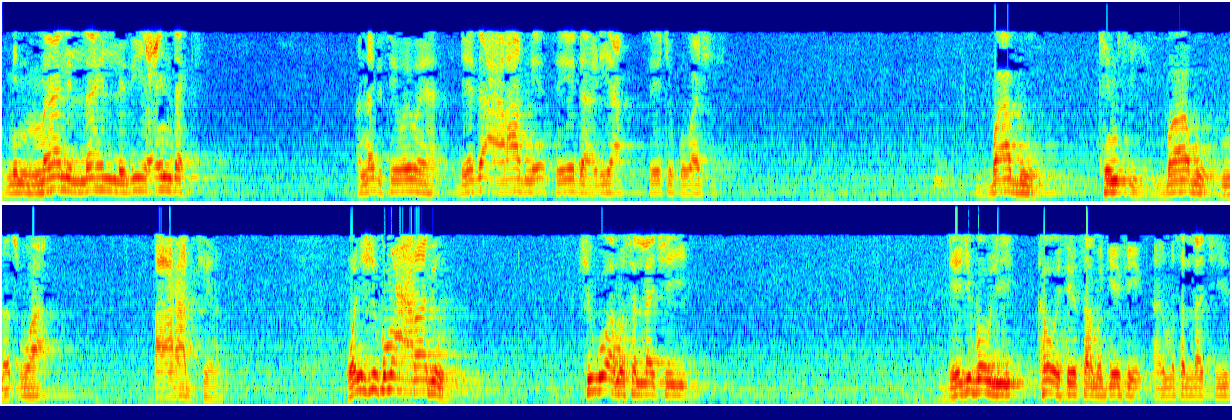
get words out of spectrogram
Min malin lahi allazi indak. Annabi sai waiwaya da ya ga arab ne sai ya dariya sai ya ce ku bashi. Babu kintsi babu natsuwa arab kenan. Wani shi kuma arabin shigowa masallaci da ya ji bauli kawai sai samu gefe a masallaci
